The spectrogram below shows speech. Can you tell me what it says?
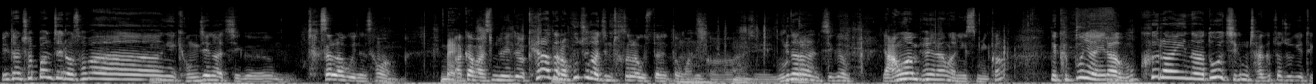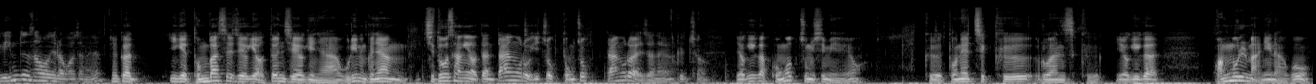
일단 첫 번째로 서방의 경제가 지금 작살나고 있는 상황. 음. 네. 아까 말씀드린 대로 캐나다랑 호주가 지금 작살나고 있다고 하니까 음. 이제 우리나라는 지금 양호한 편이라는 거 아니겠습니까? 근데 그뿐이 아니라 우크라이나도 지금 자급자족이 되게 힘든 상황이라고 하잖아요. 그러니까 이게 돈바스 지역이 어떤 지역이냐? 우리는 그냥 지도상의 어떤 땅으로 이쪽 동쪽 땅으로 알잖아요. 그렇죠. 여기가 공업 중심이에요. 그 도네츠크, 루안스크 여기가 광물 많이 나고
